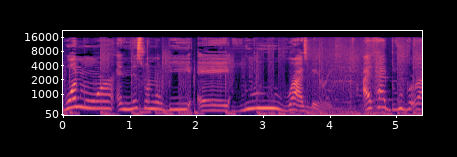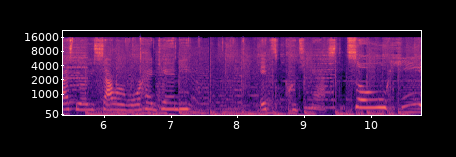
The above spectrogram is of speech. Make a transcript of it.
one more, and this one will be a blue raspberry. I've had blue raspberry sour warhead candy. It's pretty nasty. So he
